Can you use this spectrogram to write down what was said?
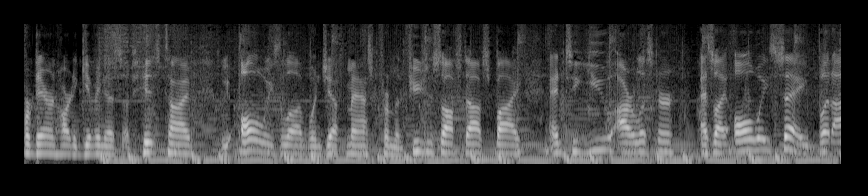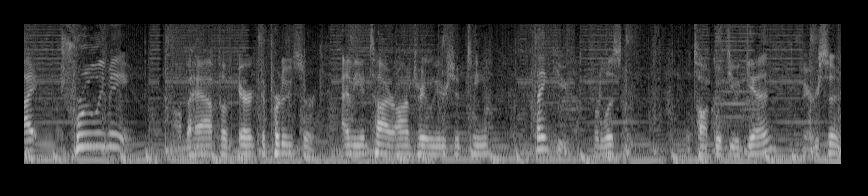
for Darren Hardy giving us of his time. We always love when Jeff Mask from Infusionsoft stops by. And to you, our listener, as I always say, but I truly mean, on behalf of Eric, the producer, and the entire EntreLeadership team, thank you for listening. We'll talk with you again very soon.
